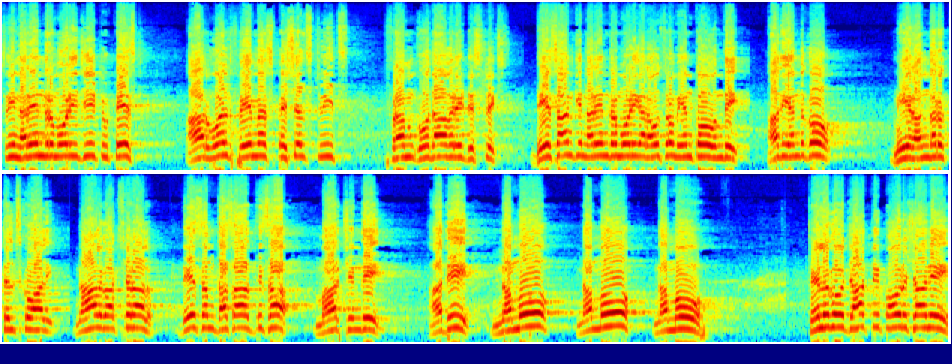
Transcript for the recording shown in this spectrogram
శ్రీ నరేంద్ర మోడీజీ to taste our world famous special sweets. From Godavari districts దేశానికి నరేంద్ర మోడీ గారి అవసరం ఎంతో ఉంది. అది ఎందుకో మీరందరూ తెలుసుకోవాలి. నాలుగు అక్షరాలు. దేశం దశ దిశ మార్చింది. అది నమో నమో నమో. తెలుగు జాతి పౌరుషాన్ని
